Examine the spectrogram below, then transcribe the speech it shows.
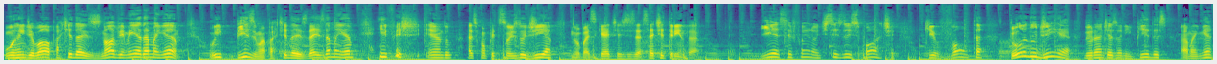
o handebol a partir das 9h30 da manhã, o hipismo a partir das 10 da manhã. E fechando as competições do dia no basquete às 17h30. E esse foi Notícias do Esporte que volta todo dia durante as Olimpíadas. Amanhã,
